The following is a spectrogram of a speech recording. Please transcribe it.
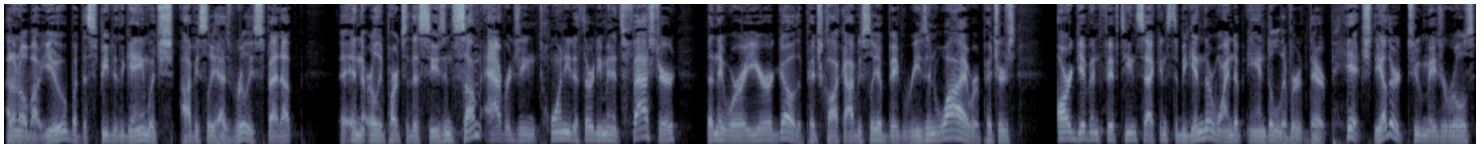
I don't know about you, but the speed of the game, which obviously has really sped up in the early parts of this season, some averaging 20 to 30 minutes faster than they were a year ago. The pitch clock, obviously a big reason why, where pitchers – are given 15 seconds to begin their windup and deliver their pitch. The other two major rules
